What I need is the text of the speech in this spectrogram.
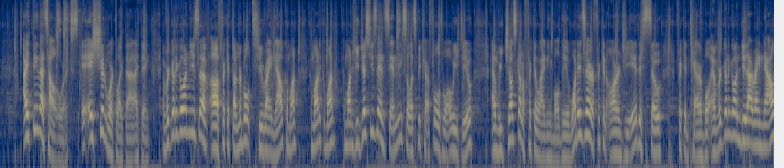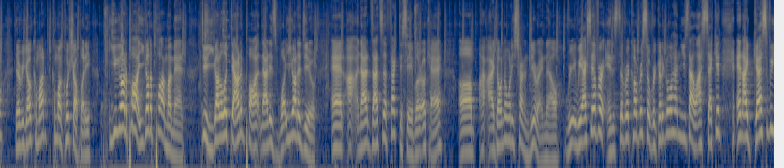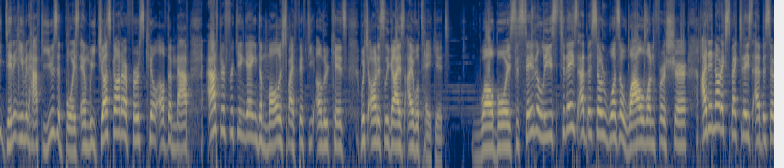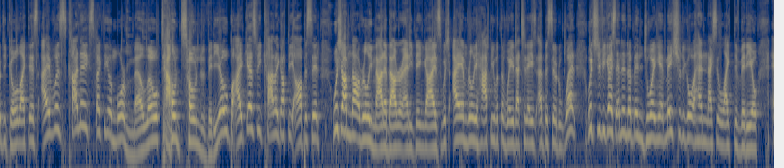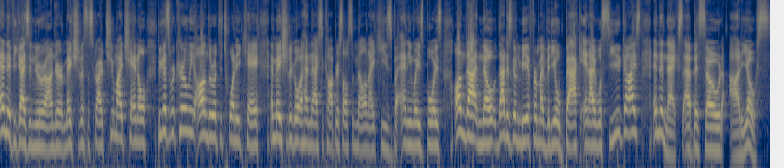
I think that's how it works. It, it, should work like that, I think. And we're gonna go and use a uh, freaking Thunderbolt 2 right now. Come on, come on, come on, come on. He just used the Insanity, so let's be careful with what we do. And we just got a freaking Lightning Ball, dude. What is our freaking RNG? It is so freaking terrible. And we're gonna go and do that right now. There we go. Come on, come on, quick shot, buddy. You got a pot. You got a pot, my man. Dude, you gotta look down and pot. That is what you gotta do. And uh, that, that's effect disabler. Okay. Um, I, I don't know what he's trying to do right now. We, we actually have our insta recover, so we're gonna go ahead and use that last second. And I guess we didn't even have to use it, boys. And we just got our first kill of the map after freaking getting demolished by 50 other kids. Which honestly, guys, I will take it. Well, boys, to say the least, today's episode was a wild one for sure. I did not expect today's episode to go like this. I was kind of expecting a more mellow, down-toned video, but I guess we kind of got the opposite, which I'm not really mad about or anything, guys, which I am really happy with the way that today's episode went, which if you guys ended up enjoying it, make sure to go ahead and actually like the video, and if you guys are new around here, make sure to subscribe to my channel, because we're currently on the road to 20k, and make sure to go ahead and actually copy yourself some Melonite keys, but anyway, anyways, boys, on that note, that is going to be it for my video back, and I will see you guys in the next episode. Adios.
